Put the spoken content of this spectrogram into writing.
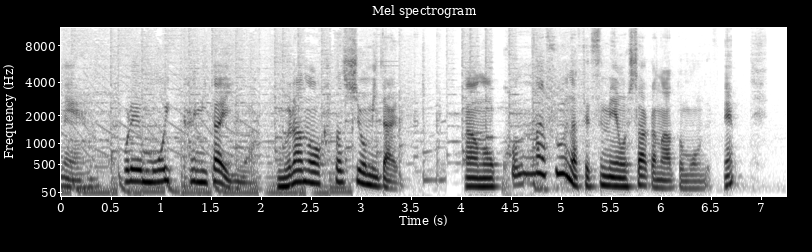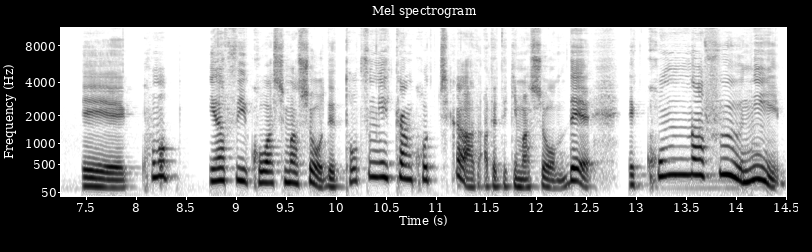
ね、これもう一回見たいんだ。村の形を見たい。あの、こんな風な説明をしたかなと思うんですね。えー、この安い壊しましょう。で、突撃艦こっちから当てていきましょう。で、えこんな風に、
